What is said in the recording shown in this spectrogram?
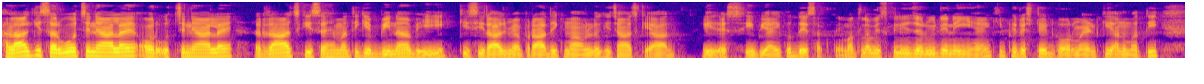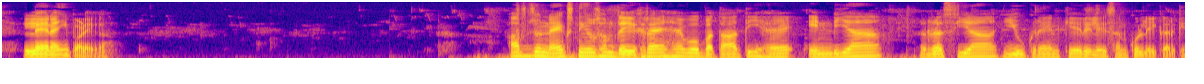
हालाँकि सर्वोच्च न्यायालय और उच्च न्यायालय राज्य की सहमति के बिना भी किसी राज्य में आपराधिक मामलों की जाँच के आदेश सीबीआई को दे सकते हैं। मतलब इसके लिए ज़रूरी नहीं है कि फिर स्टेट गवर्नमेंट की अनुमति लेना ही पड़ेगा। अब जो नेक्स्ट न्यूज़ हम देख रहे हैं, वो बताती है इंडिया रसिया यूक्रेन के रिलेशन को लेकर के।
